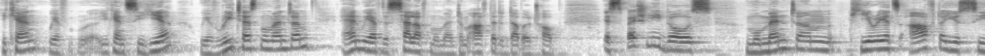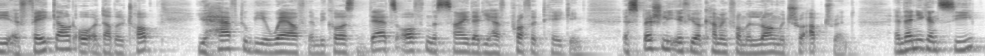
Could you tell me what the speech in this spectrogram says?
You can we have you can see here we have retest momentum and we have the sell-off momentum after the double top. Especially those momentum periods after you see a fake out or a double top, you have to be aware of them because that's often the sign that you have profit taking, especially if you are coming from a long mature uptrend. And then you can see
